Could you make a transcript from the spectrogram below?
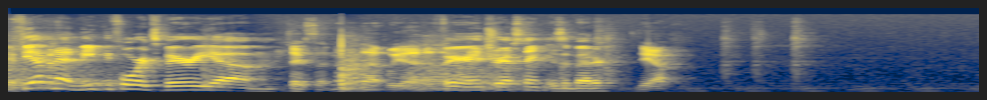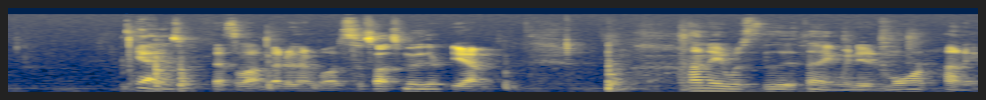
If you haven't had meat before, it's very, um, Taste that now that we added. very interesting. Is it better? Yeah, Yeah, it is. that's a lot better than it was. It's a lot smoother. Yeah. Honey was the thing. We needed more honey.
